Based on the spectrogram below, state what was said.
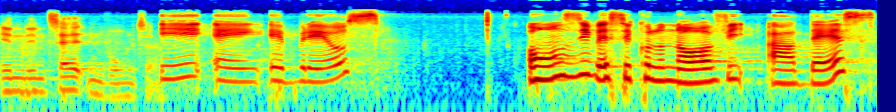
in den Zelten wohnte. E em Hebreus 11, versículo 9 a 10,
